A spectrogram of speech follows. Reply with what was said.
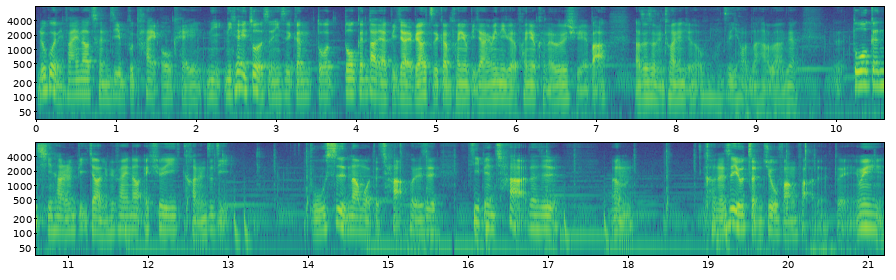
如果你发现到成绩不太 OK，你你可以做的事情是跟多多跟大家比较，也不要只跟朋友比较，因为你的朋友可能都是学霸。那这时候你突然间觉得，哦，自己好烂好烂这样，多跟其他人比较，你会发现到 actually 可能自己不是那么的差，或者是即便差，但是嗯，可能是有拯救方法的。对，因为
